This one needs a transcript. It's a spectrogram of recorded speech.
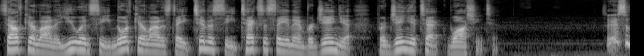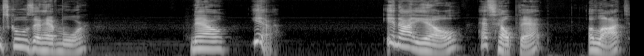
South Carolina, UNC, North Carolina State, Tennessee, Texas A&M, Virginia, Virginia Tech, Washington. So there's some schools that have more. Now, yeah, NIL has helped that a lot.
